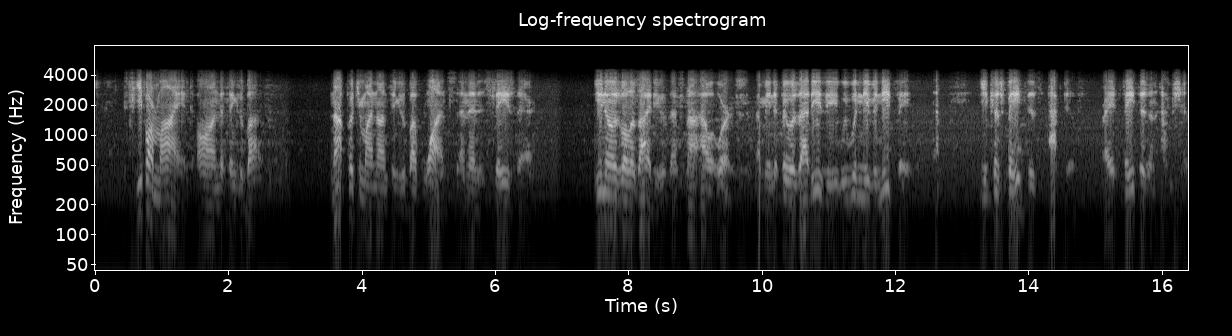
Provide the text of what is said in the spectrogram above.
Is to keep our mind on the things above. Not put your mind on things above once and then it stays there. You know as well as I do, that's not how it works. I mean, if it was that easy, we wouldn't even need faith because faith is active, right? Faith is an action.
